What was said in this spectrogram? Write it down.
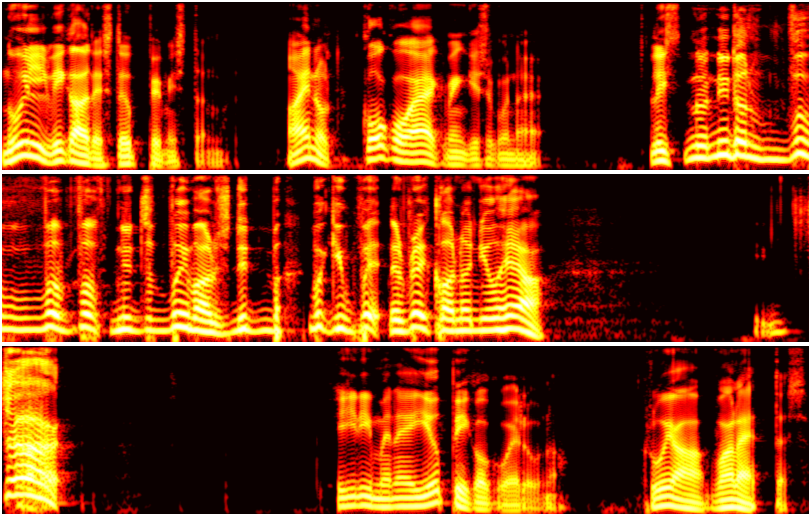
null vigadest õppimist on mul, ainult kogu aeg mingisugune lihtsalt, no nüüd on, nüüd on võimalus, nüüd Recon on ju hea. inimene ei õpi kogu elu, noh. Ruja valetas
